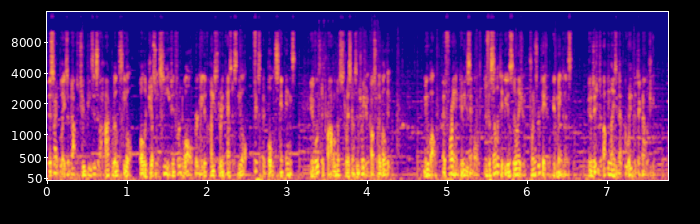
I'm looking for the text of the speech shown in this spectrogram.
The side plates adopt two pieces of hot weld steel, while adjustment seat and front wall bring in high strength cast steel, fixed bolts and pins, and avoid the problem of stress concentration cost stability. Meanwhile, the frame can be assembled to facilitate installation, transportation, and maintenance, to optimizing that according to technology.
